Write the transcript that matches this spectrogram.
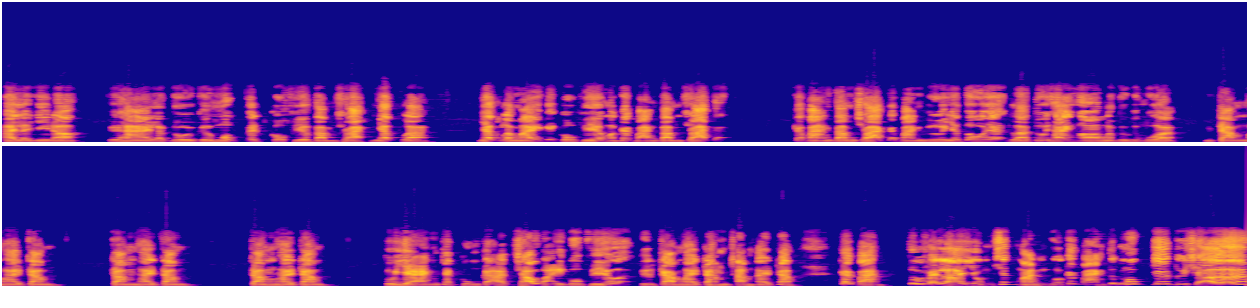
Hay là gì đó. Thứ hai là tôi cứ múc ít cổ phiếu tầm soát. Nhất là nhất là mấy cái cổ phiếu mà các bạn tầm soát á. Các bạn tầm soát các bạn gửi cho tôi á, là tôi thấy ngon là tôi cứ mua trăm hai trăm trăm hai trăm trăm hai trăm. Tôi vàng chắc cũng cả sáu bảy cổ phiếu á, cứ trăm hai trăm trăm hai trăm. Các bạn tôi phải lợi dụng sức mạnh của các bạn tôi múc chứ tôi sợ hả?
